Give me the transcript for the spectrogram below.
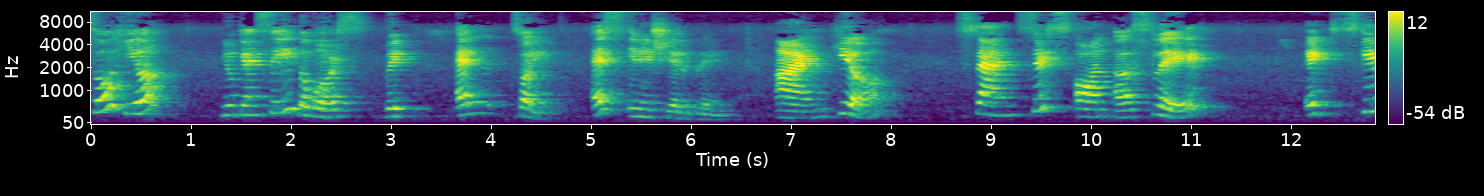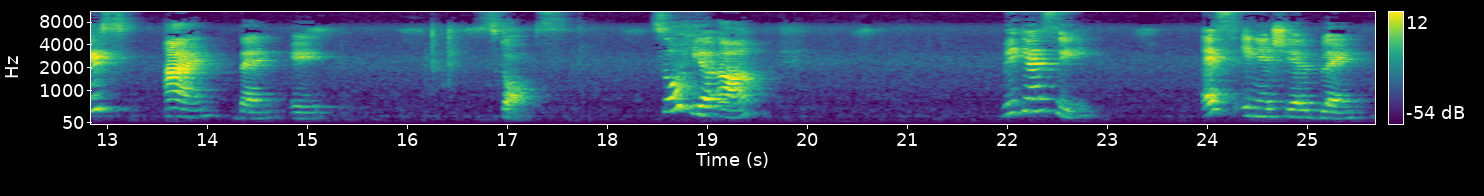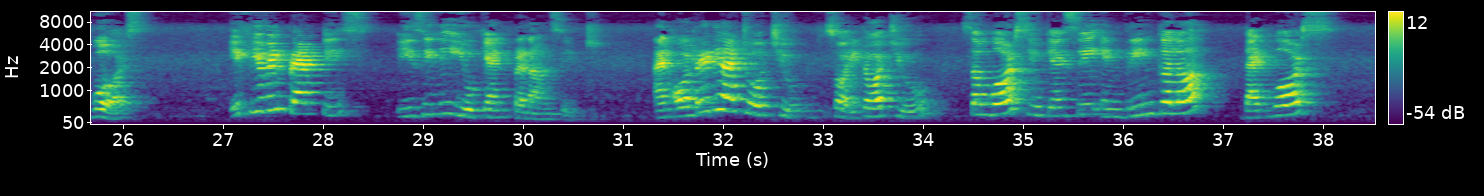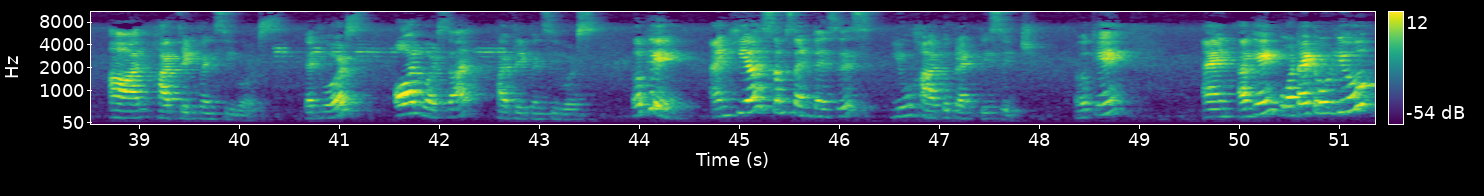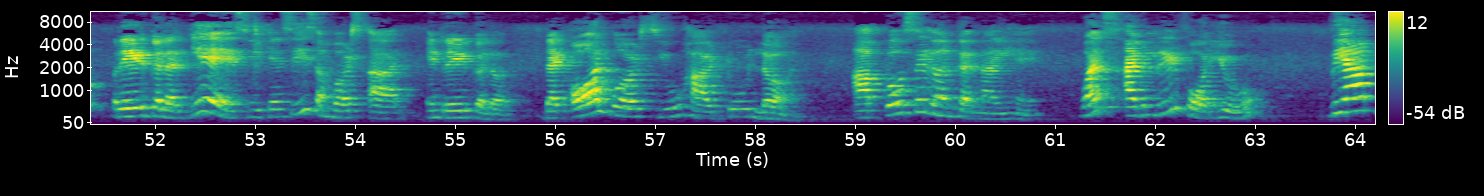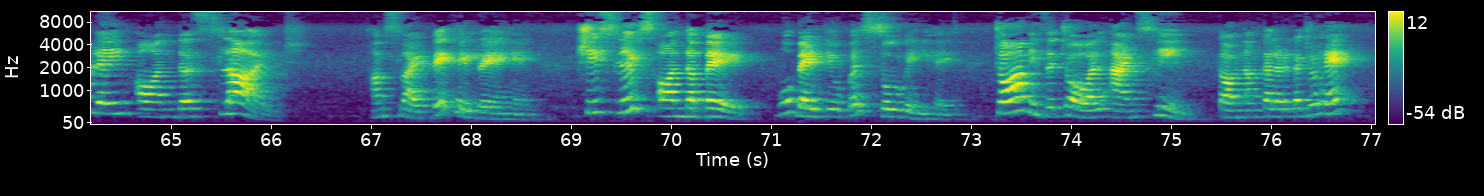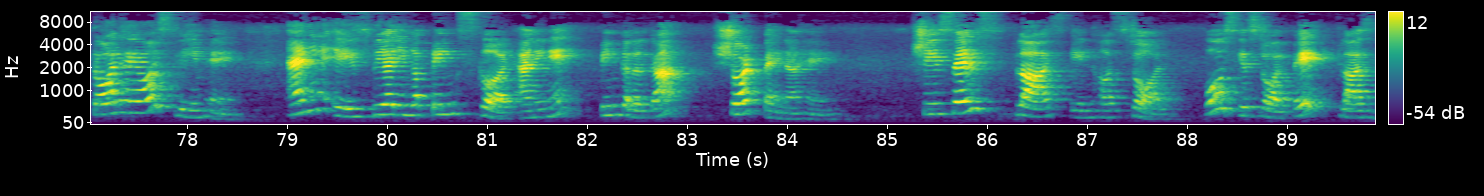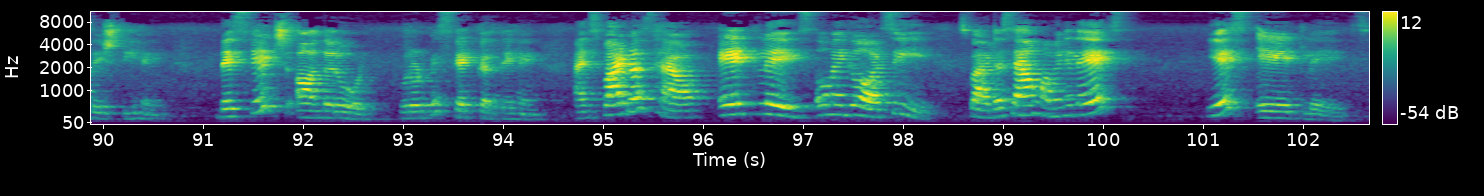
So here you can see the words with L, sorry, S initial blend. And here Stan sits on a sled, it skids and then it stops. So here are, we can see S initial blend words. If you will practice easily you can pronounce it. And already I taught you, sorry, taught you some words you can see in green color. That words are high frequency words. That words, all words are high frequency words. Okay. And here some sentences you have to practice it. Okay. And again what I told you, red color. Yes, you can see some words are in red color. That all words you have to learn. आपको उसे learn करना ही है once I will read for you we are playing on the slide हम slide पे खेल रहे हैं she slips on the bed वो बेड के ऊपर सो गई है। Tom is a tall and slim. Tom नाम का लड़का जो है, टॉल है और स्लिम है। Annie is wearing a pink skirt Annie ने पिंक कलर का शर्ट पहना है। She sells flowers in her stall. वो उसके स्टॉल पे फ्लावर्स बेचती है। They sketch on the road. वो रोड पे स्केट करते हैं। And spiders have eight legs. Oh my God, see. spiders have how many legs yes eight legs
